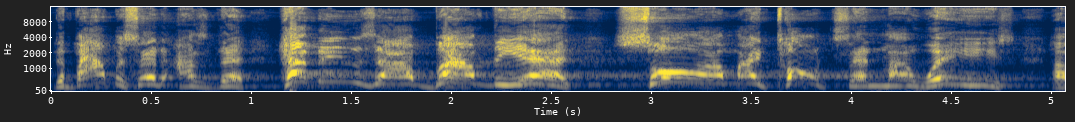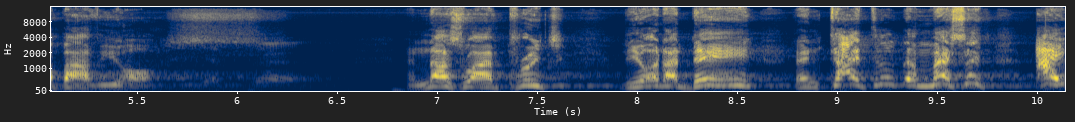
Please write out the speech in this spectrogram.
The Bible said, As the heavens are above the earth, so are my thoughts and my ways above yours. Yes, and that's why I preached the other day entitled the message, I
